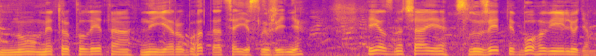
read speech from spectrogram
Ну, митрополита не є робота, а це є служіння. І означає служити Богові і людям.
